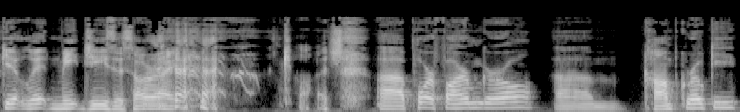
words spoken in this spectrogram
Get lit and meet Jesus. All right. Gosh. Uh, poor farm girl, um, comp grokey.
